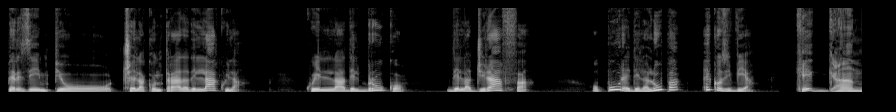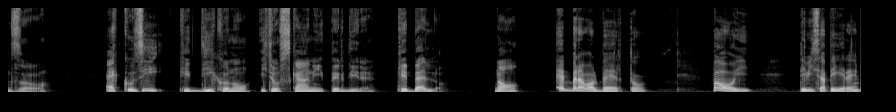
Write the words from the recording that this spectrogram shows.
Per esempio c'è la contrada dell'aquila, quella del bruco, della giraffa, oppure della lupa e così via. Che ganzo! È così che dicono i toscani per dire che bello, no? E bravo Alberto. Poi devi sapere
